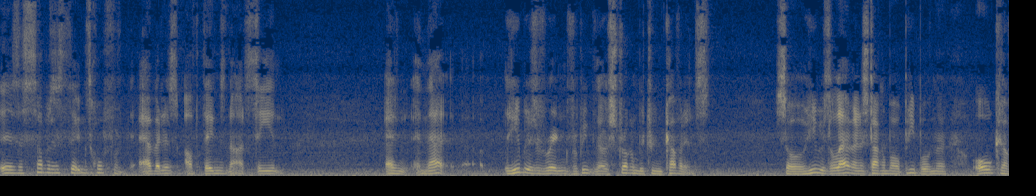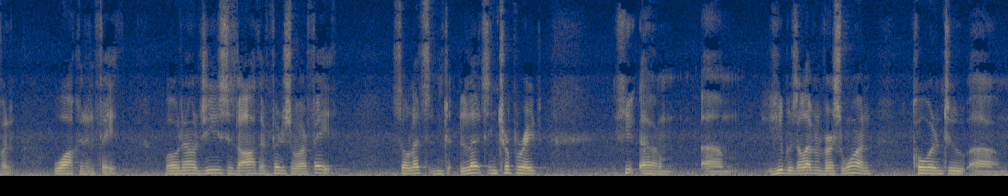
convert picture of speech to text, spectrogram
is the substance of things hoped for, the evidence of things not seen." And and that uh, Hebrews was written for people that were struggling between covenants. So Hebrews 11 is talking about people in the old covenant walking in faith. Well, now Jesus is the author and finisher of our faith. So let's let's interpret he, um, um, Hebrews 11 verse 1 according to um,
